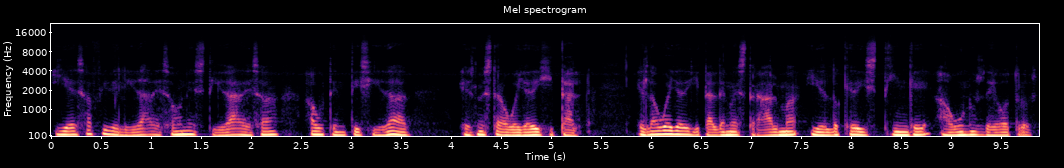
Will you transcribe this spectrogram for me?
Y esa fidelidad, esa honestidad, esa autenticidad es nuestra huella digital. Es la huella digital de nuestra alma y es lo que distingue a unos de otros.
